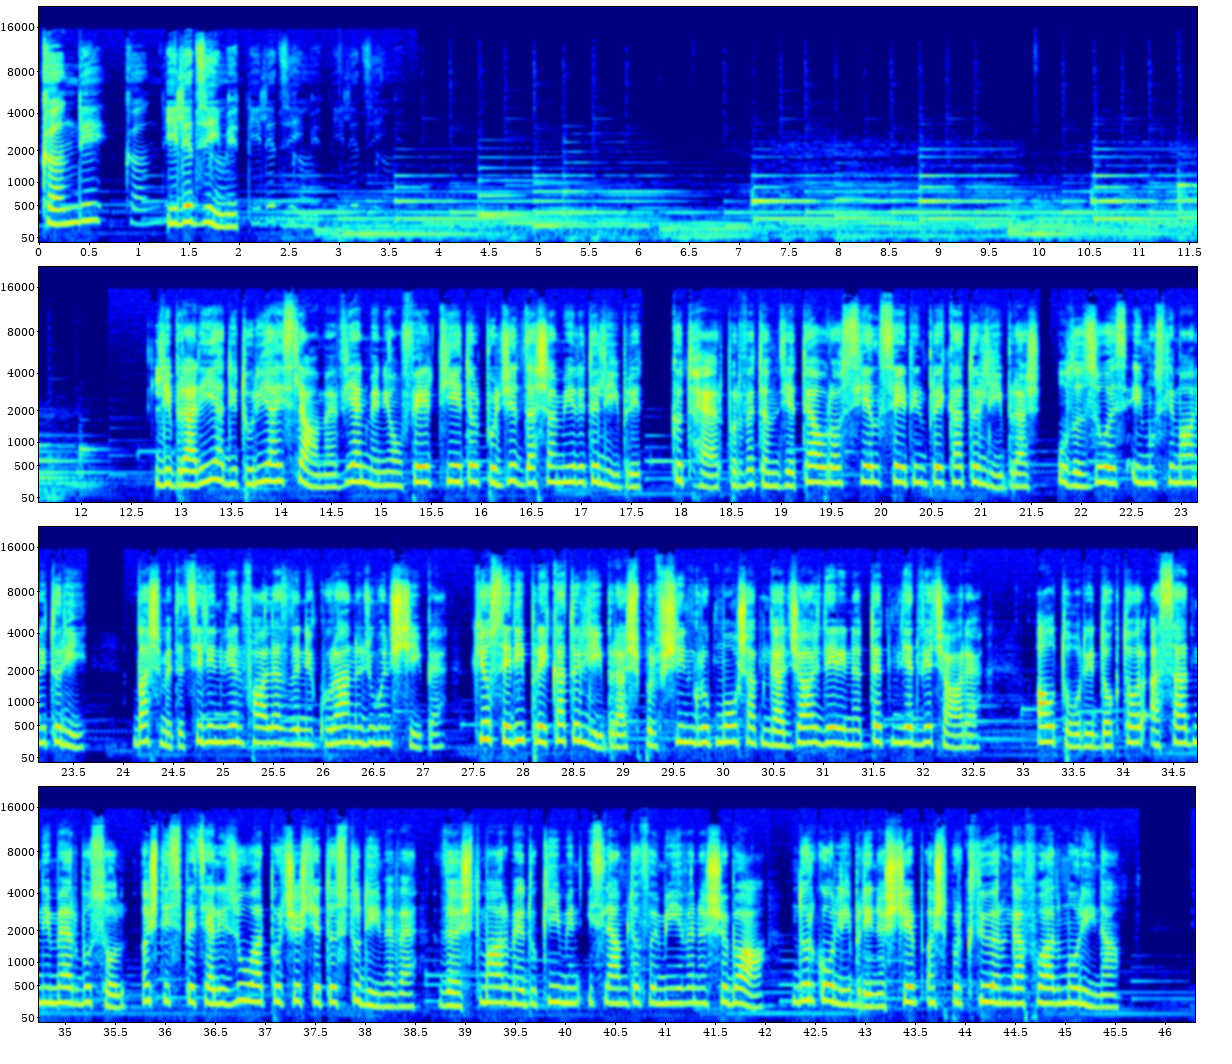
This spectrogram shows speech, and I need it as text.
Këndi i leximit. Libraria Dituria Islame vjen me një ofertë tjetër për gjithë dashamirët e librit. Këtë herë për vetëm 10 euro sjell setin prej 4 librash, Udhëzues i muslimanit të ri, bashkë me të cilin vjen falas dhe një Kuran në gjuhën shqipe. Kjo seri prej katër librash përfshin grupmoshat nga gjashtë deri në tetëmbëdhjetë vjeçare. Autori, Doktor Asad Nimer Busul, është i specializuar për çështje të studimeve dhe është marrë me edukimin islam të fëmijëve në SHBA, ndërkohë libri në shqip është përkthyer nga Fuad Morina.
